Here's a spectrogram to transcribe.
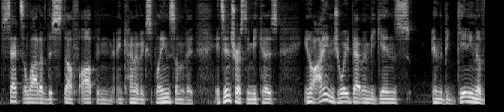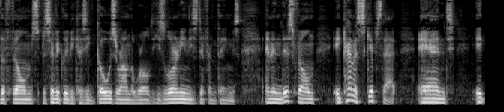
sets a lot of this stuff up and, and kind of explains some of it, it's interesting because, you know, I enjoyed Batman Begins in the beginning of the film specifically because he goes around the world he's learning these different things and in this film it kind of skips that and it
